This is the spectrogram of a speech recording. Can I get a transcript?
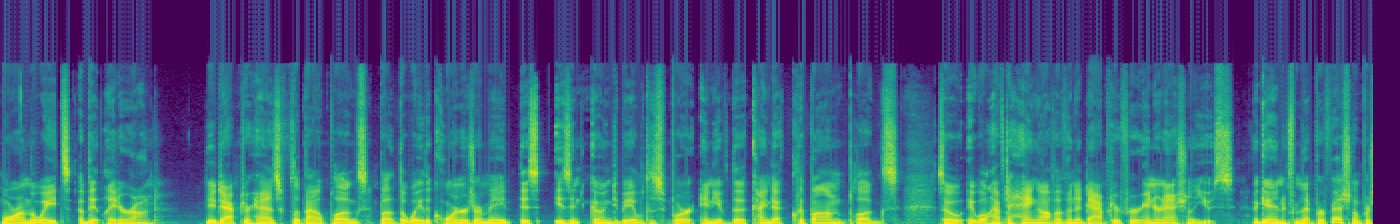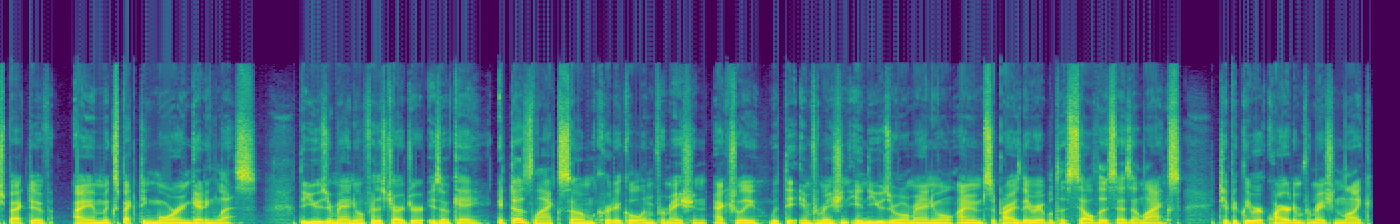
More on the weights a bit later on. The adapter has flip out plugs, but the way the corners are made, this isn't going to be able to support any of the kind of clip on plugs, so it will have to hang off of an adapter for international use. Again, from that professional perspective, I am expecting more and getting less. The user manual for this charger is okay. It does lack some critical information. Actually, with the information in the user manual, I am surprised they were able to sell this as it lacks typically required information like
